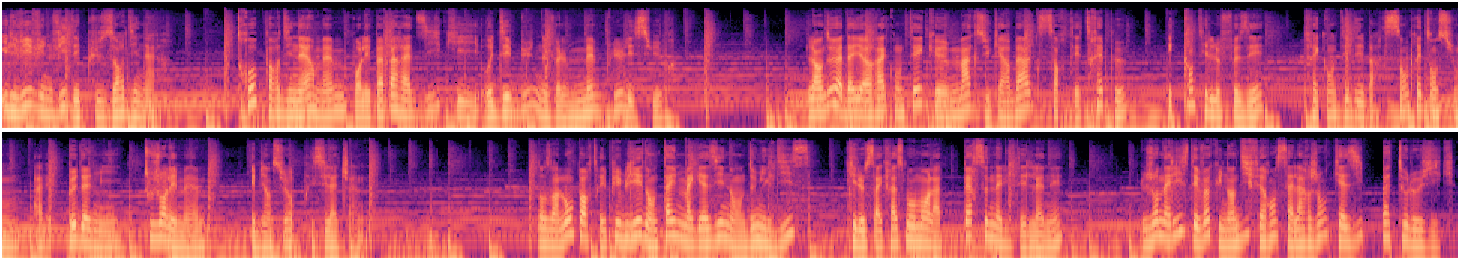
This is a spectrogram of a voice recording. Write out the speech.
ils vivent une vie des plus ordinaires. Trop ordinaire même pour les paparazzi qui, au début, ne veulent même plus les suivre. L'un d'eux a d'ailleurs raconté que Mark Zuckerberg sortait très peu et quand il le faisait, fréquentait des bars sans prétention, avec peu d'amis, toujours les mêmes, et bien sûr Priscilla Chan. Dans un long portrait publié dans Time Magazine en 2010, qui le sacre à ce moment la personnalité de l'année, le journaliste évoque une indifférence à l'argent quasi pathologique.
